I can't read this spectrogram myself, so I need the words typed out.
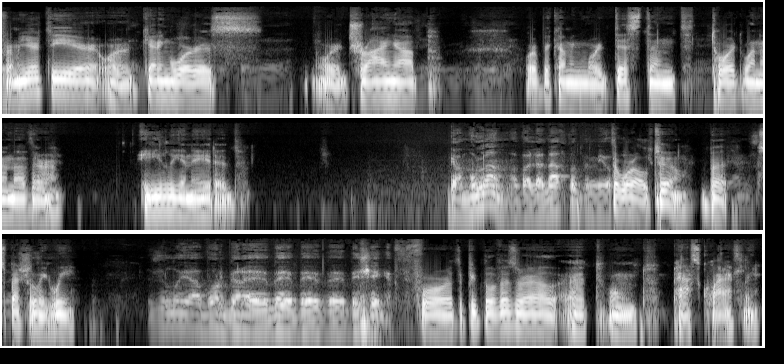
from year to year, we're getting worse, we're drying up, we're becoming more distant toward one another, alienated. The world too, but especially we. For the people of Israel, it won't pass quietly.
